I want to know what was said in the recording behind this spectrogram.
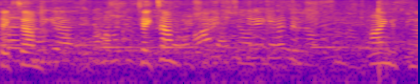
Çekeceğim. Çekeceğim. Hangisini?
